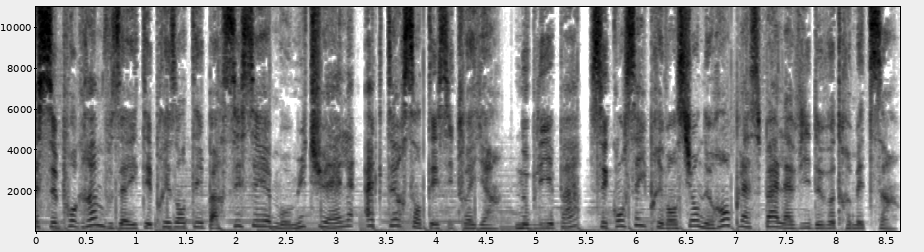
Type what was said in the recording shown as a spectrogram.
Ce programme vous a été présenté par CCMO Mutuel, acteur santé citoyen. N'oubliez pas, ces conseils prévention ne remplacent pas l'avis de votre médecin.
